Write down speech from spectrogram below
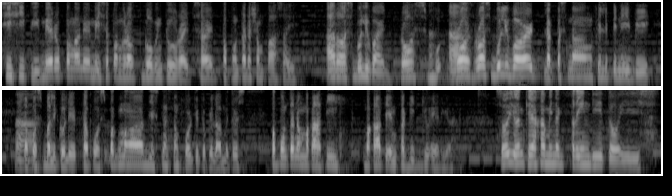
CCP, meron pang ano eh, may isa pang route going to right side, papunta na siyang Pasay. Aros Boulevard. Ross, Bu- Ah. Ross, Ross Boulevard, lagpas ng Philippine Navy, Ah. tapos balik ulit. Tapos pag mga distance ng 42 kilometers, papunta ng Makati, Makati and Taguig yung area. So yun, kaya kami nag-train dito is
